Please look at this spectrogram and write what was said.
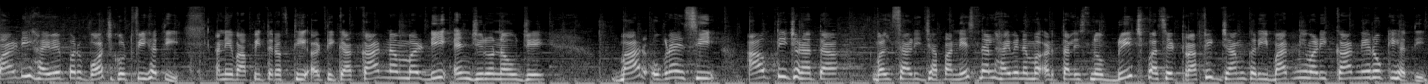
પારડી હાઈવે પર વોચ ગોઠવી હતી અને વાપી તરફથી Ertiga car number D N zero નવ જે બાર ઓગણએંસી આવતી જણાતા Valsadi Japa national highway number અડતાલીસનો બ્રિજ પાસે ટ્રાફિક જામ કરી બાતમીવાળી કારને રોકી હતી.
